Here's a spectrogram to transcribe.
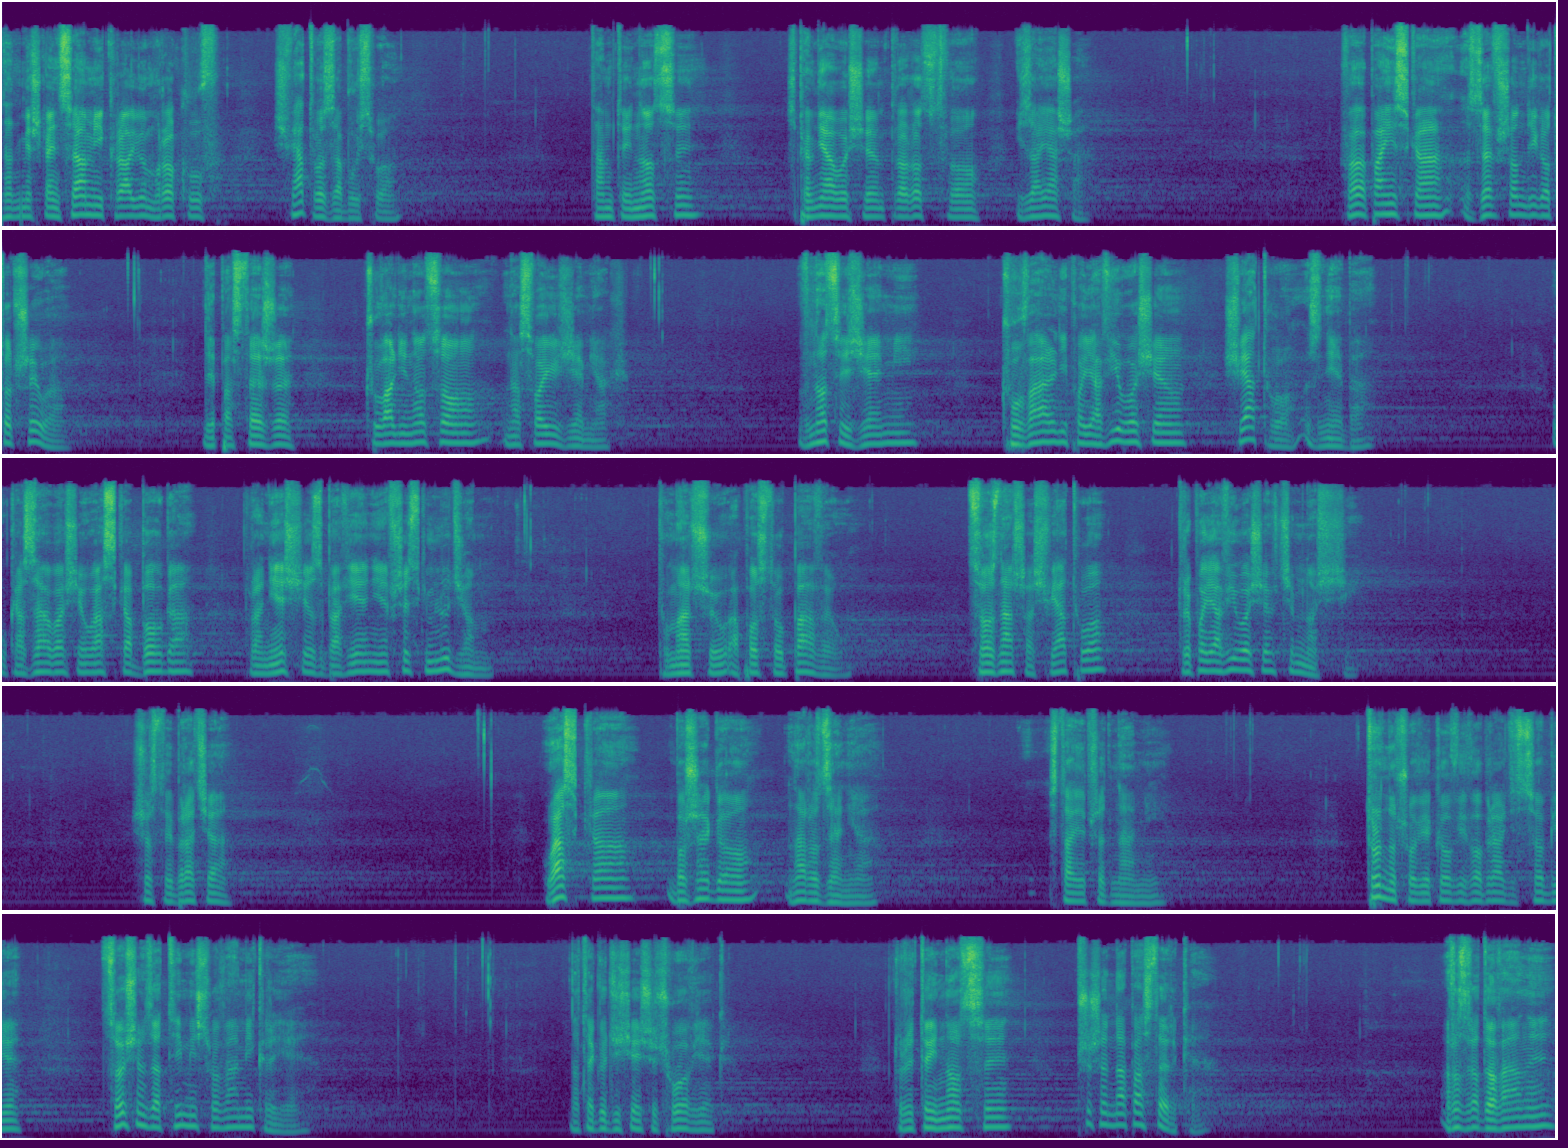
Nad mieszkańcami kraju mroków światło zabłysło. Tamtej nocy spełniało się proroctwo Izajasza. Chwała Pańska zewsząd ich otoczyła, gdy pasterze czuwali nocą na swoich ziemiach. W nocy ziemi czuwali, pojawiło się światło z nieba. Ukazała się łaska Boga, która niesie zbawienie wszystkim ludziom. Tłumaczył apostoł Paweł, co oznacza światło, które pojawiło się w ciemności. Siostry, bracia, łaska Bożego Narodzenia staje przed nami. Trudno człowiekowi wyobrazić sobie, co się za tymi słowami kryje. Dlatego dzisiejszy człowiek, który tej nocy przyszedł na pasterkę, rozradowany,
